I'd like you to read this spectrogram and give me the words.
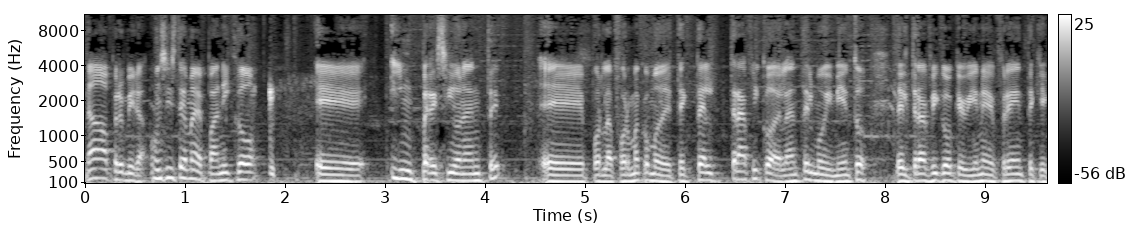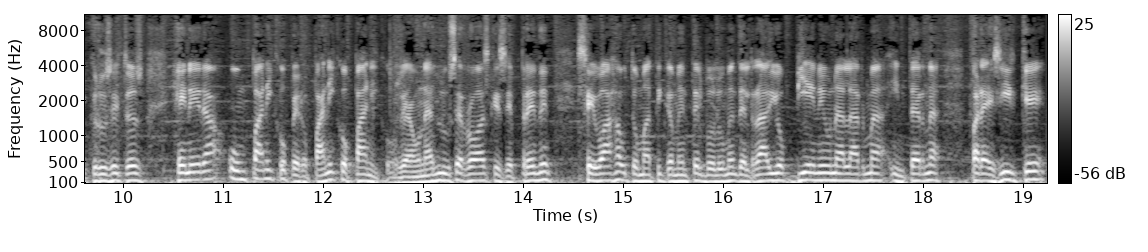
No, pero mira, un sistema de pánico eh, impresionante eh, por la forma como detecta el tráfico adelante, el movimiento del tráfico que viene de frente, que cruza y todo eso, genera un pánico, pero pánico, pánico. O sea, unas luces rojas que se prenden, se baja automáticamente el volumen del radio, viene una alarma interna para decir que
